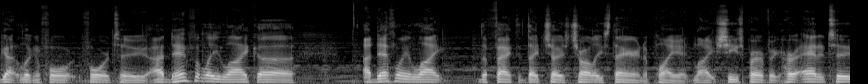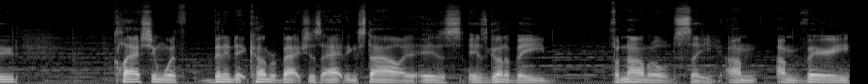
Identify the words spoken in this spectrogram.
got looking forward forward to. I definitely like uh, I definitely like the fact that they chose Charlize Theron to play it. Like she's perfect. Her attitude clashing with Benedict Cumberbatch's acting style is is going to be phenomenal to see. I'm I'm very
